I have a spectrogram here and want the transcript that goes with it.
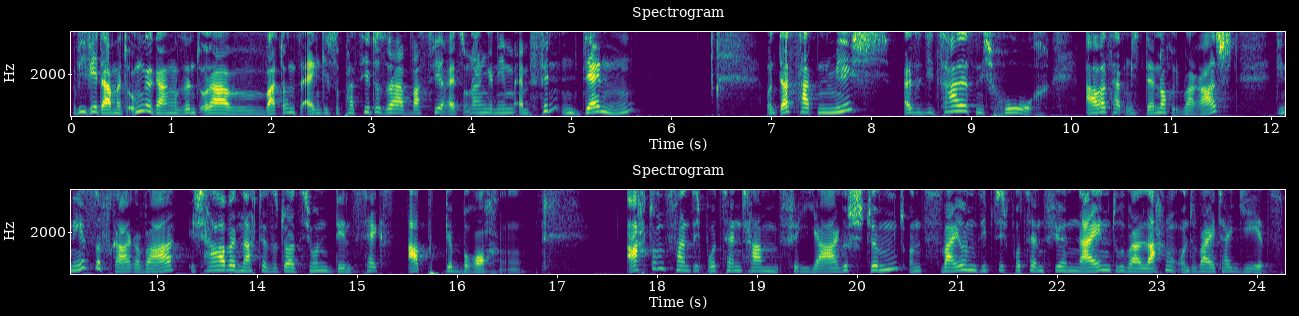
wie wir damit umgegangen sind oder was uns eigentlich so passiert ist oder was wir als unangenehm empfinden. Denn, und das hat mich, also die Zahl ist nicht hoch, aber es hat mich dennoch überrascht, die nächste Frage war, ich habe nach der Situation den Sex abgebrochen. 28% haben für Ja gestimmt und 72% für Nein drüber lachen und weiter geht's.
